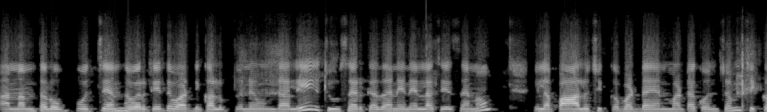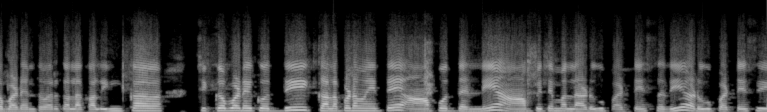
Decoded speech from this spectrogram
అన్నంత నొప్పి వచ్చేంత వరకు అయితే వాటిని కలుపుతూనే ఉండాలి. చూసారు కదా నేను ఎలా చేశాను? ఇలా పాలు చిక్కబడ్డాయి అనమాట కొంచెం. చిక్కబడేంత వరకు అలా కలు ఇంకా చిక్కబడే కొద్దీ కలపడం అయితే ఆపొద్దండి. ఆపితే మళ్ళీ అడుగు పట్టేస్తుంది. అడుగు పట్టేసి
